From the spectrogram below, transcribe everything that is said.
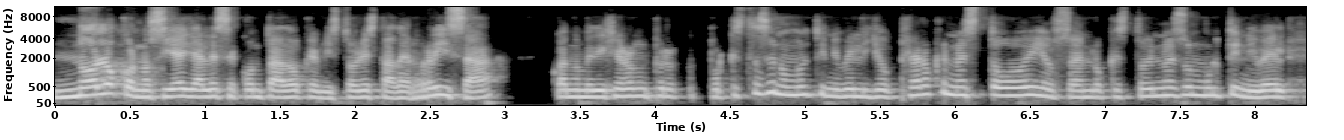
no lo conocía, ya les he contado que mi historia está de risa, cuando me dijeron, pero ¿por qué estás en un multinivel? Y yo, claro que no estoy, o sea, en lo que estoy no es un multinivel.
